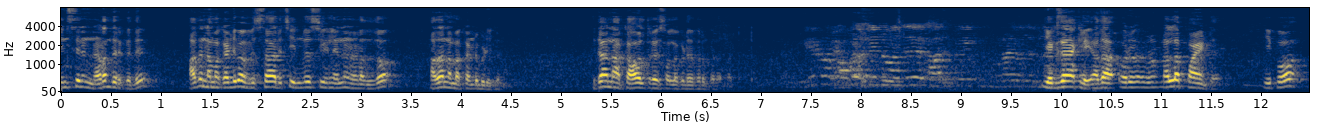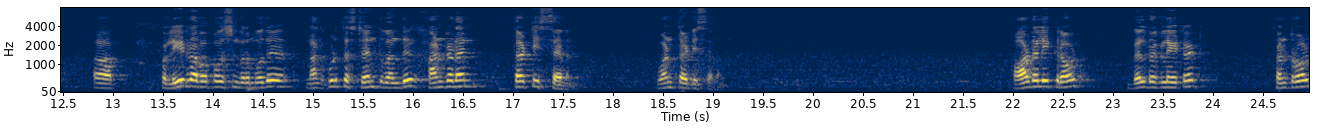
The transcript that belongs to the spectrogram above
இன்சிடென்ட் நடந்திருக்குது. அதை நம்ம கண்டிப்பா விசாரிச்சு இன்வெஸ்டிகேஷன் என்ன நடந்ததோ அதை நம்ம கண்டுபிடிக்கணும். இதான் நான் காவல்துறை சொல்லக்கூடிய விரும்புகிறேன் எக்ஸாக்ட்லி அதான் ஒரு நல்ல பாயிண்ட் இப்போ இப்போ லீடர் ஆஃப் அப்போசிஷன் வரும்போது நாங்கள் கொடுத்த ஸ்ட்ரென்த் வந்து hundred and thirty seven one thirty seven orderly crowd well regulated control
